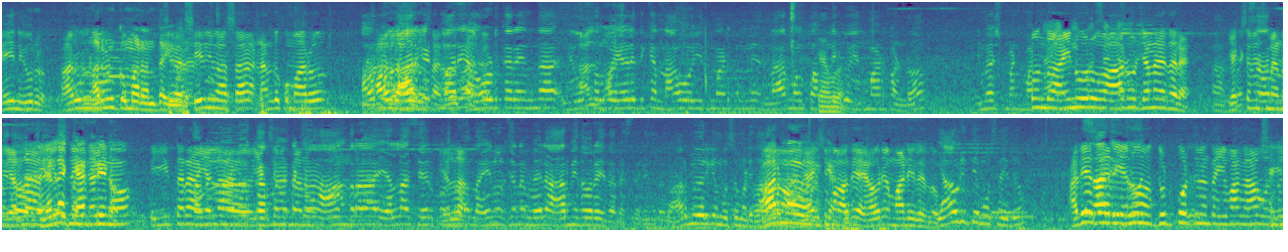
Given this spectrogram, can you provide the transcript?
ಮೇನ್ ಇವರು. ಅರುಣ್ ಅರುಣ್ ಕುಮಾರ್ ಅಂತ ಶ್ರೀನಿವಾಸ ನಂದಕುಮಾರು. ಅವ್ರ ಕಡೆಯಿಂದ ಇವ್ರು ಸ್ವಲ್ಪ ಹೇಳಿದಕ್ಕೆ ನಾವು ಇದ್ ಮಾಡ್ಕೊಂಡು ನಾರ್ಮಲ್ ಪಬ್ಲಿಕ್ ಇದ್ ಮಾಡ್ಕೊಂಡು ಇನ್ವೆಸ್ಟ್ಮೆಂಟ್ ಒಂದು ಐನೂರು ಆರ್ನೂರು ಜನ ಇದ್ದಾರೆ. ಮ್ಯಾನ್ ಎಲ್ಲ. ಈ ತರ ಎಲ್ಲ ಕರ್ನಾಟಕ ಆಂಧ್ರ ಎಲ್ಲ ಸೇರ್ಕೊಂಡು ಒಂದು ಐನೂರು ಜನ ಮೇಲೆ ಆರ್ಮಿದವರೇ ಇದ್ದಾರೆ ಸರ್ ಇದ್ರಲ್ಲಿ. ಆರ್ಮಿಯವರಿಗೆ ಮೋಸ ಮ್ಯಾಕ್ಸಿಮಮ್ ಅದೇ ಅವರೇ ಮಾಡಿರೋದು. ಯಾವ ರೀತಿ ಮೋಸ ಇದು? ಅದೇ ಸರ್ ಏನು ದುಡ್ಡು ಕೊಡ್ತೀನಿ ಅಂತ ಇವಾಗ ಒಂದು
